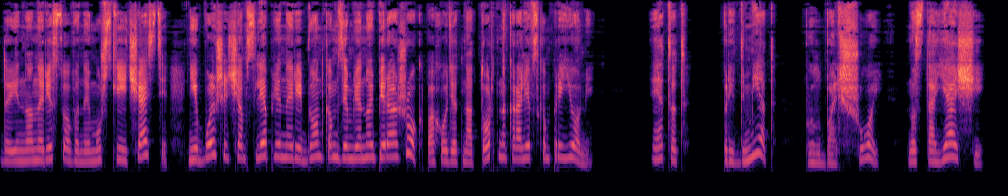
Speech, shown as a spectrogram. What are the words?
да и на нарисованные мужские части, не больше, чем слепленный ребенком земляной пирожок походит на торт на королевском приеме. Этот предмет был большой, настоящий,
